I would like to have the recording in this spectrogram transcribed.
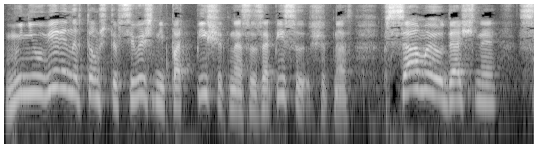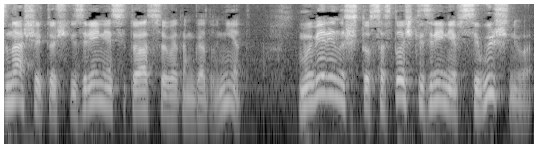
Мы не уверены в том, что Всевышний подпишет нас и запишет нас в самое удачное с нашей точки зрения ситуацию в этом году. Нет. Мы уверены, что со точки зрения Всевышнего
